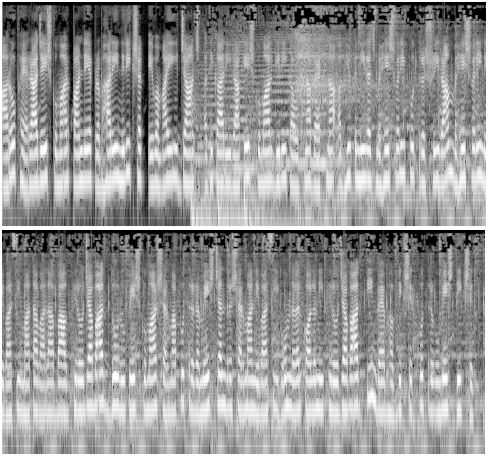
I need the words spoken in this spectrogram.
आरोप है। राजेश कुमार पांडेय प्रभारी निरीक्षक एवं आई जाँच अधिकारी राकेश कुमार गिरी का उठना बैठना अभियुक्त नीरज महेश्वरी पुत्र श्री राम महेश्वरी निवासी मातावाला बाग फिरोजाबाद दो रूपेश कुमार शर्मा पुत्र रमेश चंद्र शर्मा निवासी ओमनगर कॉलोनी फिरोजाबाद तीन वैभव दीक्षित पुत्र उमेश दीक्षित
